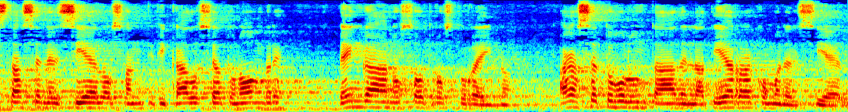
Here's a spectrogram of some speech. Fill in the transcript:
estás en el cielo, santificado sea tu nombre. Venga a nosotros tu reino. Hágase tu voluntad en la tierra como en el cielo.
